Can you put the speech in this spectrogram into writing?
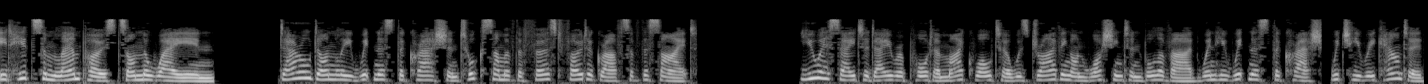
It hit some lampposts on the way in. Darrell Donnelly witnessed the crash and took some of the first photographs of the site. USA Today reporter Mike Walter was driving on Washington Boulevard when he witnessed the crash, which he recounted.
